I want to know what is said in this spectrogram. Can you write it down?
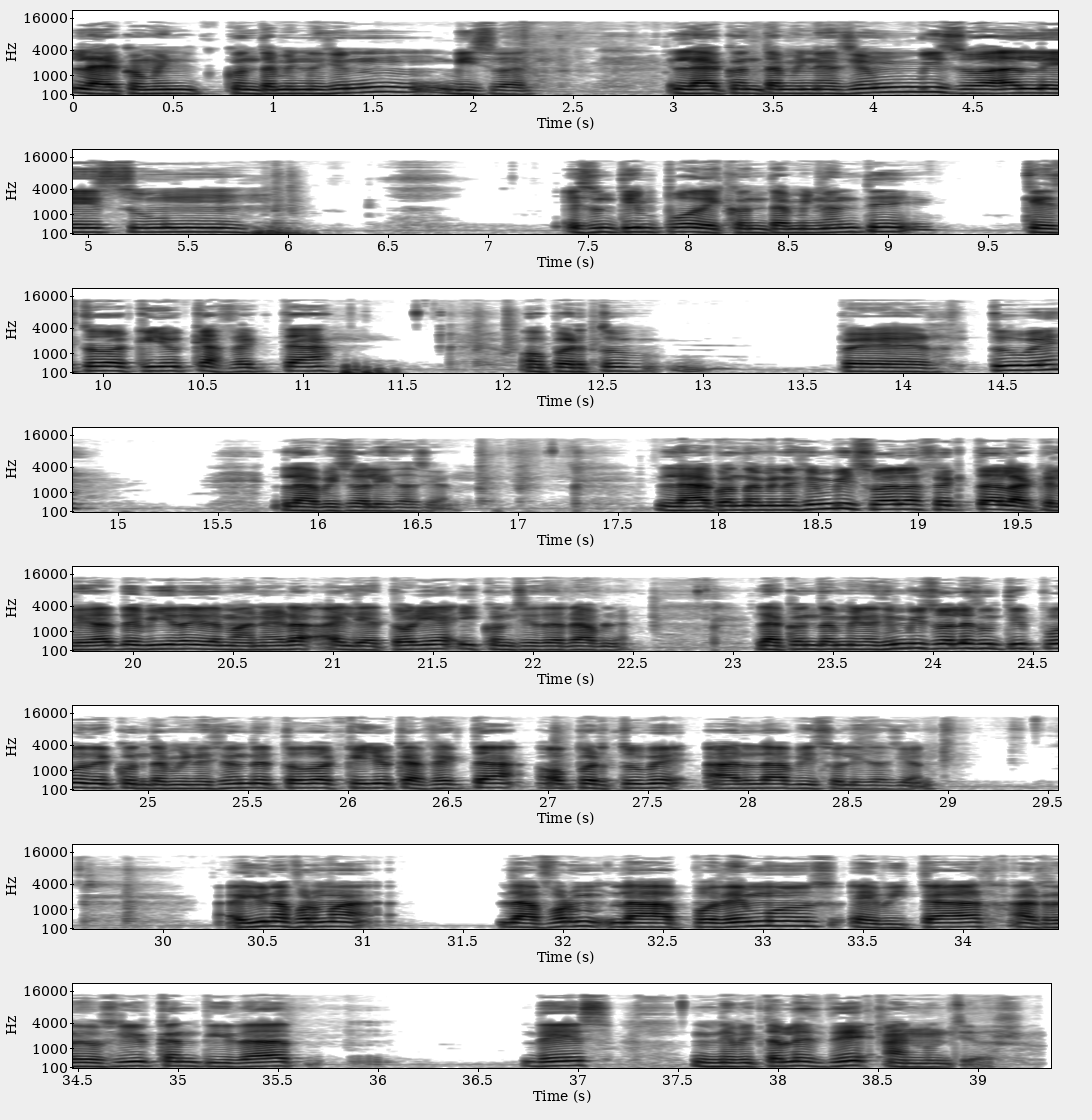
La contaminación visual. La contaminación visual es un es un tipo de contaminante que es todo aquello que afecta o perturbe la visualización. La contaminación visual afecta la calidad de vida y de manera aleatoria y considerable. La contaminación visual es un tipo de contaminación de todo aquello que afecta o perturbe a la visualización. Hay una forma, la, la podemos evitar al reducir cantidades inevitables de anuncios.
